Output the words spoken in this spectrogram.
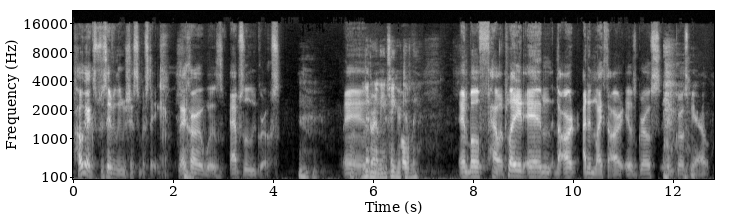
Hogaak specifically was just a mistake. That mm-hmm. card was absolutely gross. Mm-hmm. And literally and figuratively and both how it played and the art. I didn't like the art. It was gross. It grossed me out.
